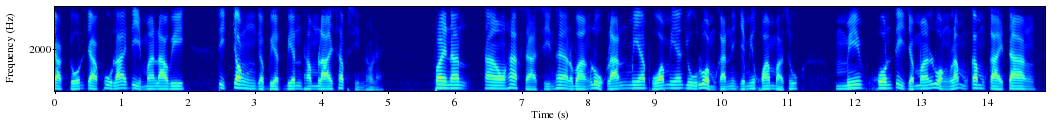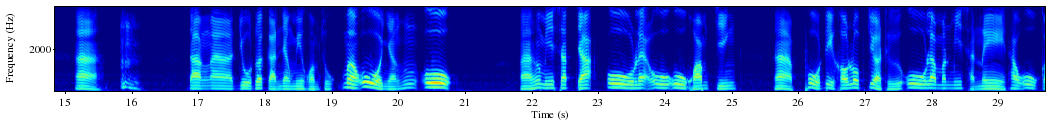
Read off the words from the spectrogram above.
จากโจรจากผู้ร้ายที่มาลาวี ที่จ้องจะเบียดเบียนทำลายทรัพย์สินเท่าไหร่เพราะนั้นถ้าเอาหักษาศีลห้าระหว่างลูกหลานเมียผัวเมียอยู่ร่วมกันนี่จะมีความผาสุก มีคนที่จะมาล่วงล้ำกำกายต่างอ่าต่างอ่าอยู่ด้วยกันยังมีความสุข เมื่ออู้อย่างอู้อ่าคือมีสัจจะอู้และอู้อู้ความจริงอ่าผู้ที่เขารบเชื่อถืออู้แล้วมันมีเสน่ห์เท่าอู้ก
